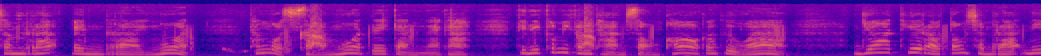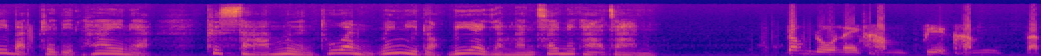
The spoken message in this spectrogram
ชำระเป็นรายงวดทั้งหมดครับ3งวดด้วยกันนะคะ ทีนี้เขามีคำถาม 2 ข้อก็คือว่า ยอดที่เราต้องชำระหนี้บัตรเครดิตให้เนี่ย คือ30,000ท้วนไม่มีดอกเบี้ยอย่างนั้นใช่ไหมคะอาจารย์ ต้องดูในคำพิคำตัด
